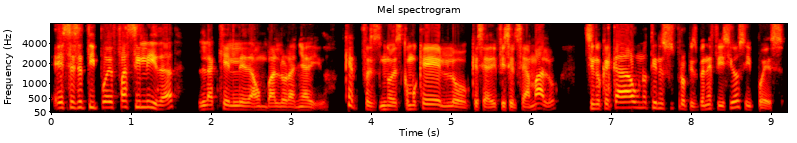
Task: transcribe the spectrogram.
es ese tipo de facilidad la que le da un valor añadido, que pues no es como que lo que sea difícil sea malo, sino que cada uno tiene sus propios beneficios y pues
